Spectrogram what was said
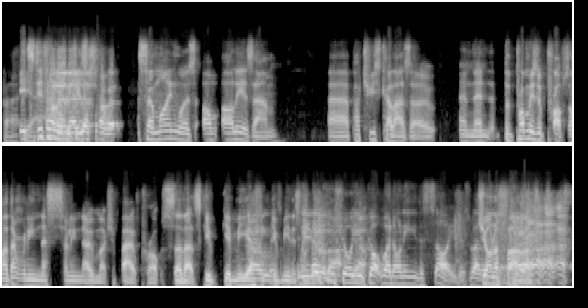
But it's yeah. difficult. Well, because, let's have it. So mine was Ali Azam, uh, Patrice Collazo, and then the problem is with props, and I don't really necessarily know much about props, so that's give give me no, I think give me this one. Making sure yeah. you've got one on either side as well. John Afoa. yeah.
